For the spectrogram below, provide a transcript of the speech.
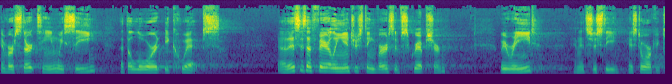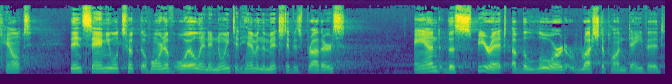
In verse 13, we see that the Lord equips. Now, this is a fairly interesting verse of Scripture. We read, and it's just the historic account. Then Samuel took the horn of oil and anointed him in the midst of his brothers. And the Spirit of the Lord rushed upon David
